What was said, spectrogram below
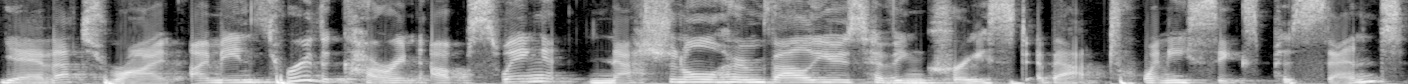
Yeah, that's right. I mean, through the current upswing, national home values have increased about 26%.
